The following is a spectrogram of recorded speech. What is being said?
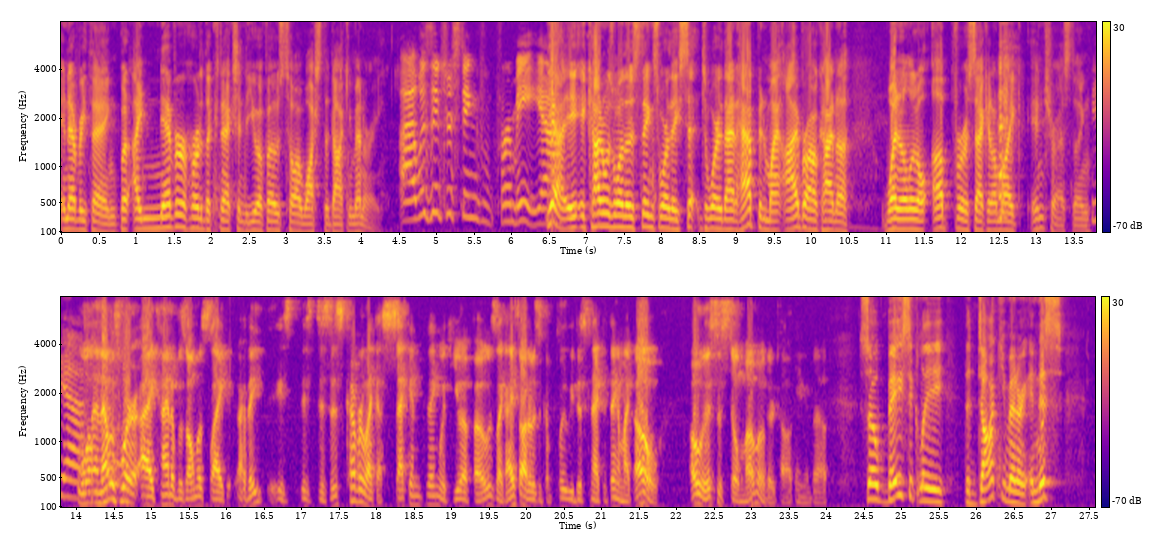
and everything, but I never heard of the connection to UFOs till I watched the documentary. Uh, it was interesting for me. Yeah. Yeah, it, it kind of was one of those things where they said to where that happened. My eyebrow kind of went a little up for a second. I'm like, interesting. Yeah. well, and that was where I kind of was almost like, are they? Is, is does this cover like a second thing with UFOs? Like I thought it was a completely disconnected thing. I'm like, oh, oh, this is still Momo they're talking about. So basically, the documentary, and this,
